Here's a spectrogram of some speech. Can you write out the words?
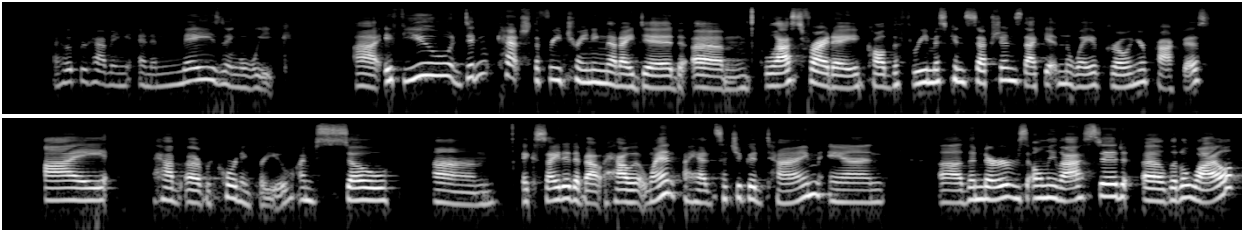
I hope you're having an amazing week. Uh, if you didn't catch the free training that I did um, last Friday called The Three Misconceptions That Get in the Way of Growing Your Practice, I have a recording for you. I'm so um, excited about how it went. I had such a good time, and uh, the nerves only lasted a little while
